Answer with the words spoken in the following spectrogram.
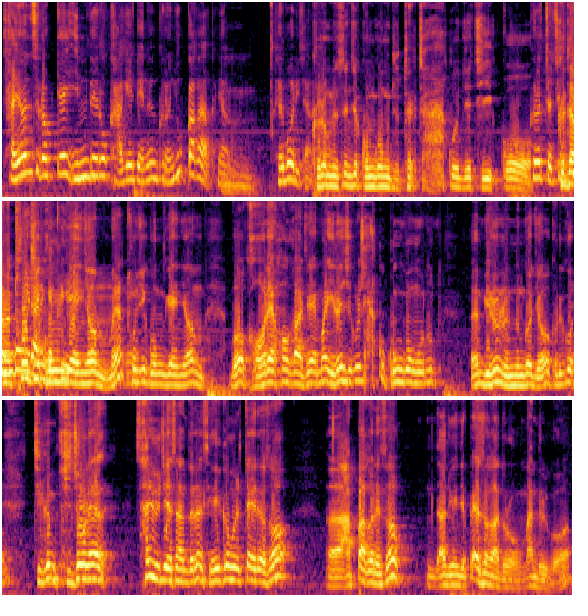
자연스럽게 임대로 가게 되는 그런 효과가 그냥 돼버리잖아요. 음. 그러면서 이제 공공주택 자꾸 이제 짓고 그렇죠. 지금 그다음에 토지 공공이라는 게 그게 공개념, 예? 네. 토지 공개념, 뭐 거래 허가제, 뭐 이런 식으로 자꾸 공공으로 예, 밀어넣는 거죠. 그리고 네. 지금 기존의 사유재산들은 세금을 때려서 어, 압박을 해서 나중에 이제 뺏어가도록 만들고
